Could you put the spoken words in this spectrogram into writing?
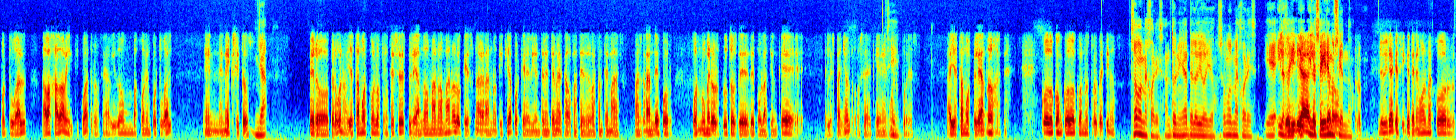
Portugal ha bajado a 24, o sea, ha habido un bajón en Portugal en, en éxitos, Ya. pero pero bueno, ya estamos con los franceses peleando mano a mano, lo que es una gran noticia porque evidentemente el mercado francés es bastante más más grande por por números brutos de, de población que el español, o sea que Sí. bueno, pues ahí estamos peleando codo con codo con nuestros vecinos. Somos mejores, Antonio, ya te lo digo yo. Somos mejores. Y, y lo, diría y lo sí, seguiremos pero- siendo. pero yo diría que sí, que tenemos mejor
